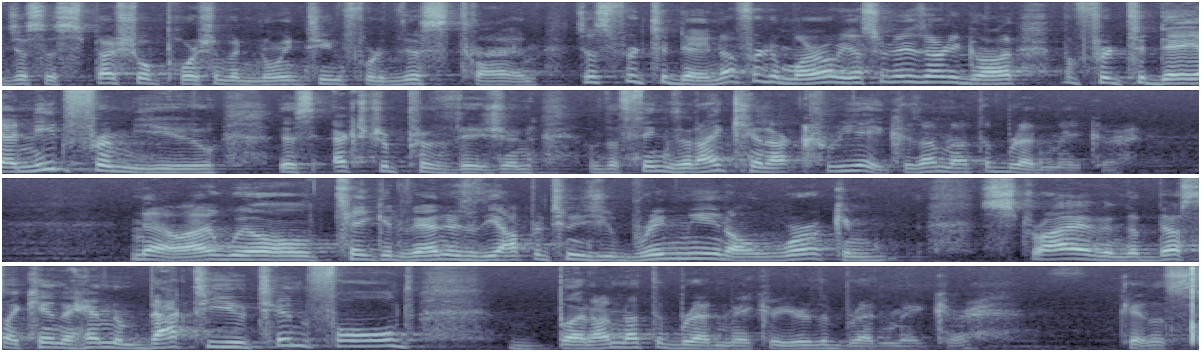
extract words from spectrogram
just a special portion of anointing for this time, just for today, not for tomorrow. Yesterday's already gone, but for today, I need from you this extra provision of the things that I cannot create because I'm not the bread maker. Now, I will take advantage of the opportunities you bring me, and I'll work and strive and the best I can to hand them back to you tenfold, but I'm not the bread maker. You're the bread maker. Okay, let's.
